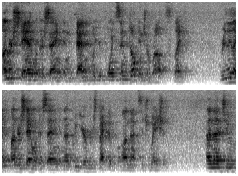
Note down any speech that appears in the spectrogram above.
understand what they're saying, and then put your points in. Don't interrupt. Like, really like understand what they're saying, and then put your perspective on that situation. And then to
